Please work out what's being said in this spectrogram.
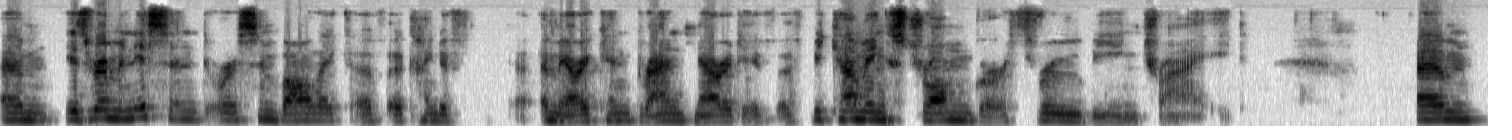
um, is reminiscent or symbolic of a kind of American grand narrative of becoming stronger through being tried. Um,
